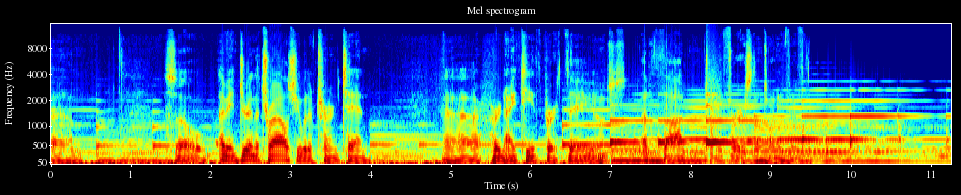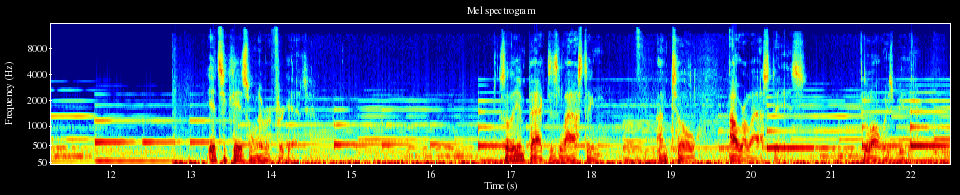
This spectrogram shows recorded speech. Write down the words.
Um, so, I mean, during the trial, she would have turned 10. uh, her 19th birthday, you know, just out of thought, 21st and 25th. It's a case we'll never forget. So the impact is lasting until our last days. It'll always be there.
